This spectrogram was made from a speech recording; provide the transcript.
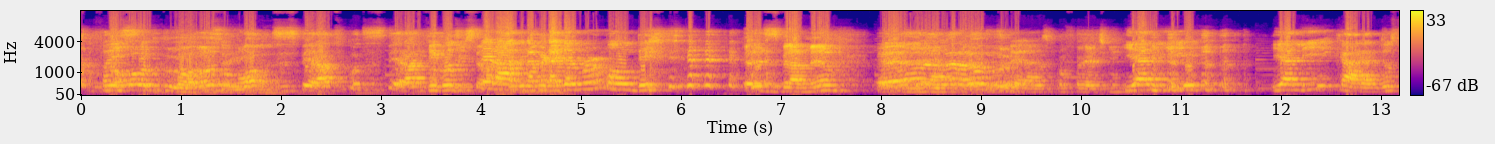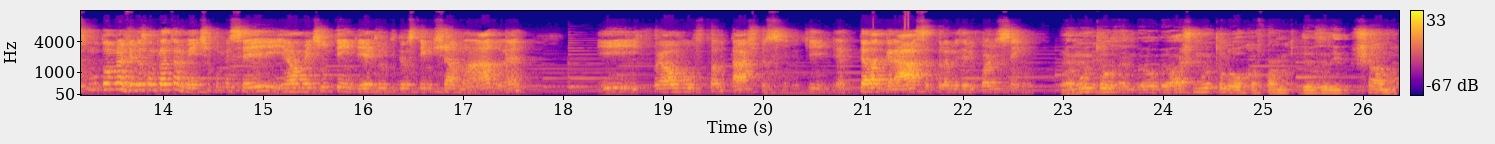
Eu falei, o dono do bloco desesperado ficou desesperado. Ficou desesperado, na verdade era o meu irmão dele. Era desesperado mesmo? É, era, era, era, E ali. E ali, cara, Deus mudou minha vida completamente. Eu comecei realmente a entender aquilo que Deus tem me chamado, né? E foi algo fantástico, assim, que é pela graça, pela misericórdia do Senhor. É muito, eu, eu acho muito louco a forma que Deus ele chama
